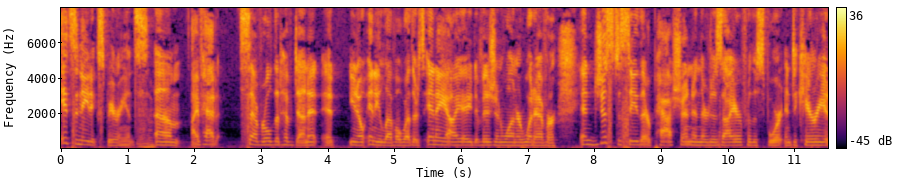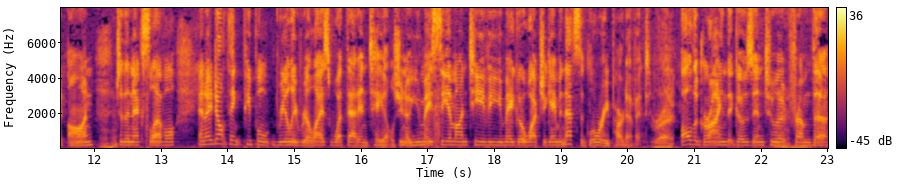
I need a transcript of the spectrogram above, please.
it's a neat experience. Um, I've had several that have done it at you know any level, whether it's NAIA, Division One, or whatever, and just to see their passion and their desire for the sport and to carry it on Mhm. to the next level. And I don't think people really realize what that entails. You know, you may see them on TV, you may go watch a game, and that's the glory part of it Right. all the grind that goes into it from the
